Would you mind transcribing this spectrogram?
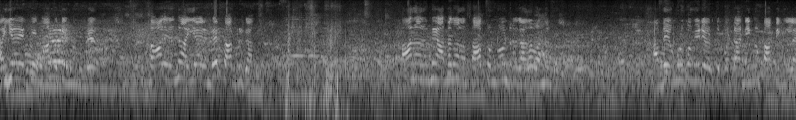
ஐயாயிரத்தி நாற்பத்தி மூணு பேர். காலையிலேருந்து ஐயாயிரம் பேர் சாப்பிட்ருக்காங்க. ஆனாலுமே அன்னதானம் சாப்பிட்ணுன்றதுக்காக வந்துட்டு அப்படியே உங்களுக்கும் வீடியோ எடுத்து போட்டா நீங்களும் பார்ப்பீங்கல்ல?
